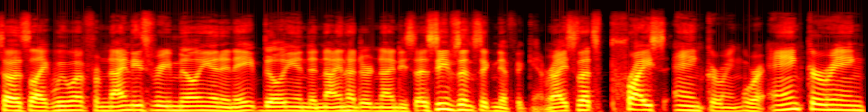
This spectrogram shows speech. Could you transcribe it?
So it's like we went from 93 million and 8 billion to 997. It seems insignificant, right? So that's price anchoring. We're anchoring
